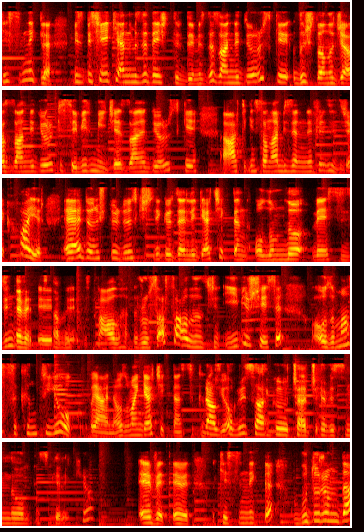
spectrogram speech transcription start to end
kesinlikle. Biz bir şeyi kendimize değiştirdiğimizde zannediyoruz ki dışlanacağız, zannediyoruz ki sevilmeyeceğiz, zannediyoruz ki artık insanlar bizden nefret edecek. Hayır. Eğer dönüştürdüğünüz kişilik özelliği gerçekten olumlu ve sizin evet, e, sağ, ruhsal sağlığınız için iyi bir şeyse o zaman sıkıntı yok. Yani o zaman gerçekten sıkıntı Biraz yok. Biraz tabii saygı çerçevesinde olması gerekiyor. Evet, evet. Kesinlikle. Bu durumda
